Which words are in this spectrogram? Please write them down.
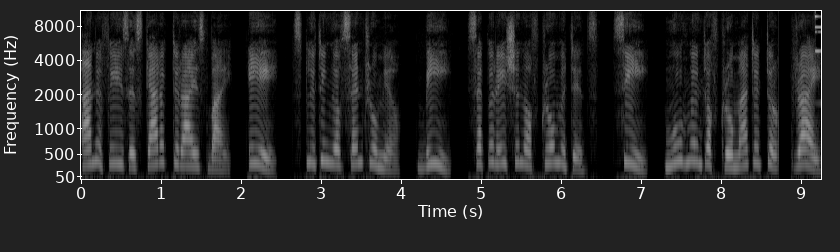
Anaphase is characterized by A. Splitting of centromere. B. Separation of chromatids. C. Movement of chromatid to right.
